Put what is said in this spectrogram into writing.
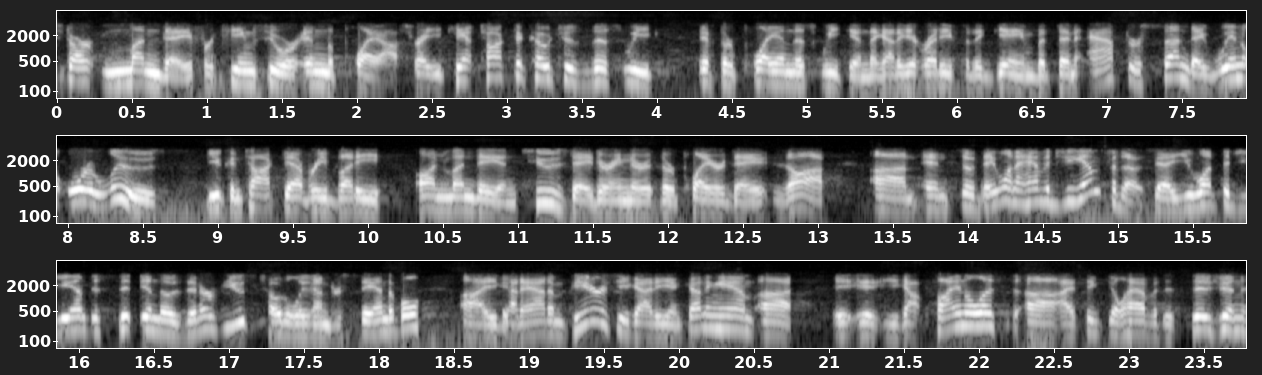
start Monday for teams who are in the playoffs, right? You can't talk to coaches this week if they're playing this weekend. They got to get ready for the game. But then after Sunday, win or lose, you can talk to everybody on Monday and Tuesday during their, their player days off. Um, and so they want to have a GM for those. Uh, you want the GM to sit in those interviews, totally understandable. Uh, you got Adam Peters, you got Ian Cunningham, uh, it, it, you got finalists. Uh, I think you'll have a decision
